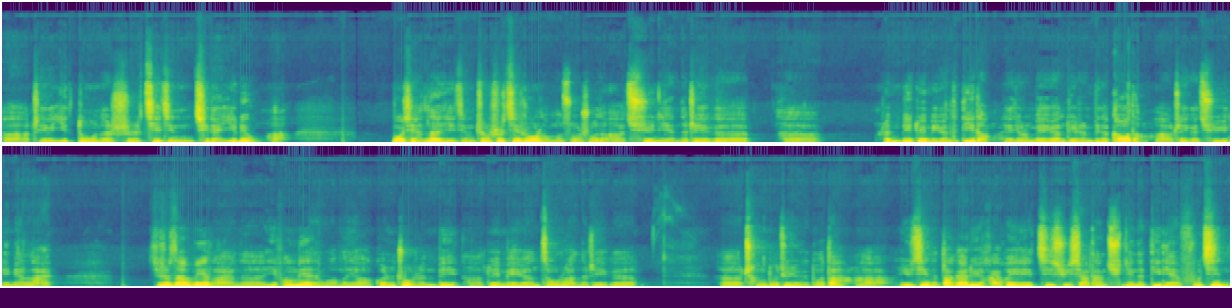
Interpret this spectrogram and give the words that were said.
啊，这个一度呢是接近七点一六啊。目前呢已经正式进入了我们所说的啊去年的这个呃人民币对美元的低档，也就是美元对人民币的高档啊这个区域里面来。其实，在未来呢，一方面我们要关注人民币啊对美元走软的这个。呃，程度究竟有多大啊？预计呢，大概率还会继续下探去年的低点附近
